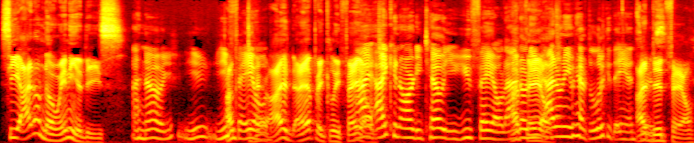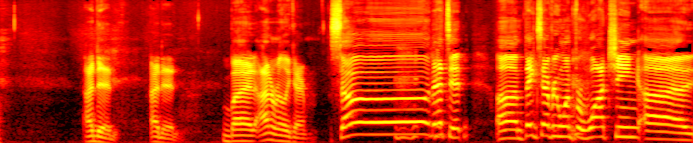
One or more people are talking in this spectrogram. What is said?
see, I don't know any of these. I know you you, you I'm failed. I, I epically failed. I, I can already tell you you failed. I, I don't even. I don't even have to look at the answers. I did fail. I did. I did. But I don't really care. So that's it. Um, thanks everyone for watching. Uh,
